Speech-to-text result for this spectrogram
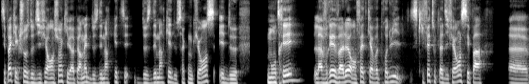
C'est pas quelque chose de différenciant qui va permettre de se démarquer de se démarquer de sa concurrence et de montrer la vraie valeur en fait qu'a votre produit. Ce qui fait toute la différence, c'est pas euh,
